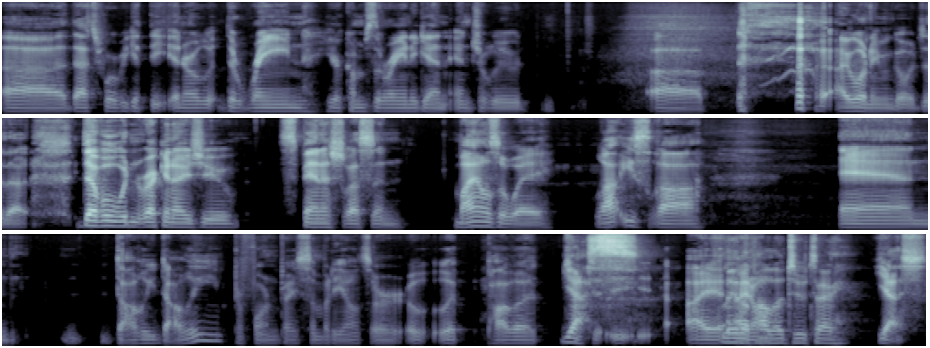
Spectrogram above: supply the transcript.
Uh, that's where we get the inter the rain. Here comes the rain again. Interlude. Uh, I won't even go into that. Devil wouldn't recognize you. Spanish lesson. Miles away. La Isla. And Doli Doli performed by somebody else or uh, Paula. Yes. I, I Leila don't Palatute. Yes.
